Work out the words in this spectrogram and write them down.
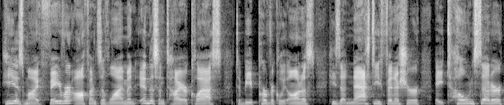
He is my favorite offensive lineman in this entire class, to be perfectly honest. He's a nasty finisher, a tone setter,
